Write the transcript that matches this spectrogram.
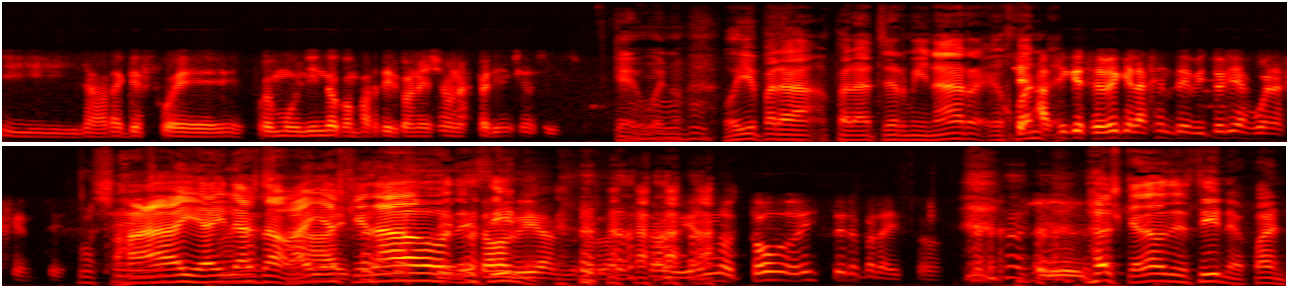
y la verdad que fue, fue muy lindo compartir con ella una experiencia así. Qué bueno. Oye, para, para terminar, eh, Juan... Así que se ve que la gente de Vitoria es buena gente. Ay, ahí le has dado, ahí has quedado sí, de estaba cine. olvidando, estaba olvidando, todo esto era para eso. Has quedado de cine, Juan.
